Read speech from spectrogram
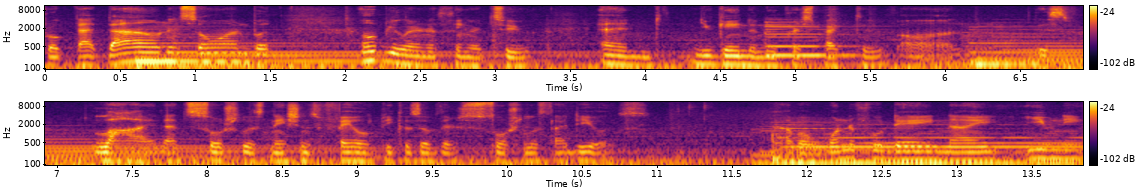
broke that down and so on. But I hope you learned a thing or two, and you gained a new perspective on this lie that socialist nations failed because of their socialist ideals. Have a wonderful day, night, evening,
